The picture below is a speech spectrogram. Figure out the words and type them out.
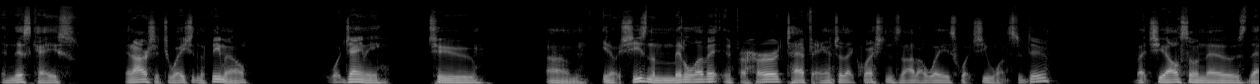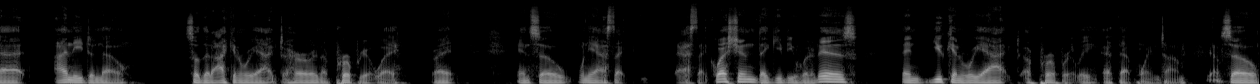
in this case, in our situation, the female, what Jamie, to um, you know, she's in the middle of it. And for her to have to answer that question is not always what she wants to do. But she also knows that I need to know so that I can react to her in the appropriate way. Right. And so when you ask that ask that question, they give you what it is, then you can react appropriately at that point in time. Yep. So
